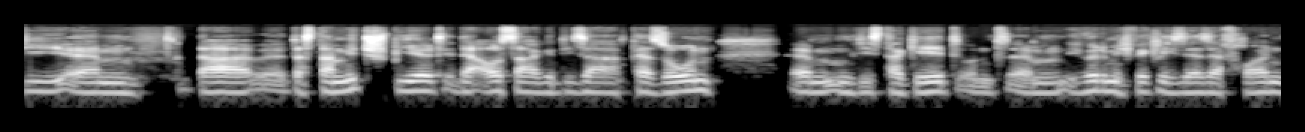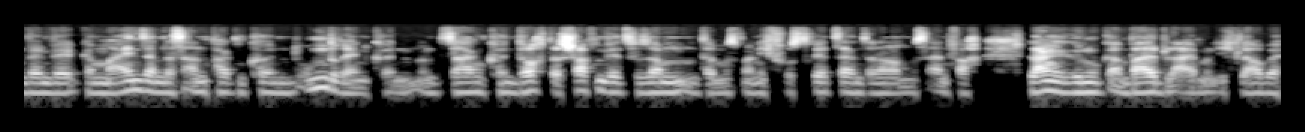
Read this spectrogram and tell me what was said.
die ähm, da, das da mitspielt in der Aussage dieser Person, ähm, um die es da geht. Und ähm, ich würde mich wirklich sehr, sehr freuen, wenn wir gemeinsam das anpacken können und umdrehen können und sagen können, doch, das schaffen wir zusammen und da muss man nicht frustriert sein, sondern man muss einfach lange genug am Ball bleiben. Und ich glaube,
